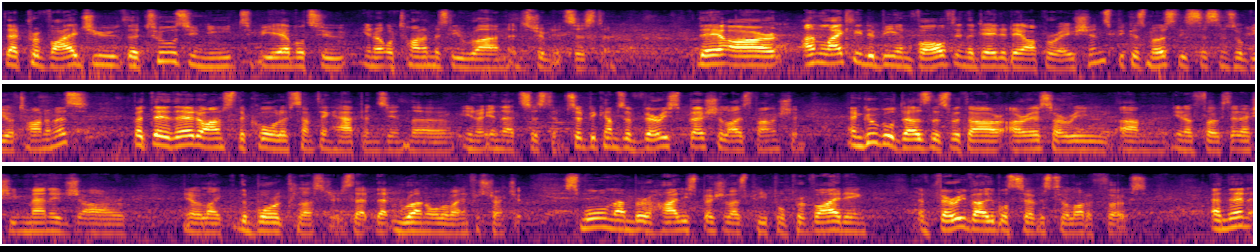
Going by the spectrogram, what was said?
that provide you the tools you need to be able to you know, autonomously run a distributed system. They are unlikely to be involved in the day-to-day -day operations because most of these systems will be autonomous, but they're there to answer the call if something happens in the you know in that system. So it becomes a very specialized function. And Google does this with our, our SRE um, you know folks that actually manage our you know like the Borg clusters that, that run all of our infrastructure. Small number, highly specialized people providing a very valuable service to a lot of folks. And then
